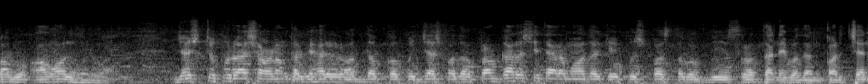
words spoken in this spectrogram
বাবু অমল বড়ুয়া। জ্যেষ্ঠপুরা স্বর্ণঙ্কর বিহারের অধ্যক্ষ, পূজ্যাস্পদ প্রজ্ঞারসী তেরা মহোদয়কে পুষ্পস্তবক দিয়ে শ্রদ্ধা নিবেদন করছেন।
